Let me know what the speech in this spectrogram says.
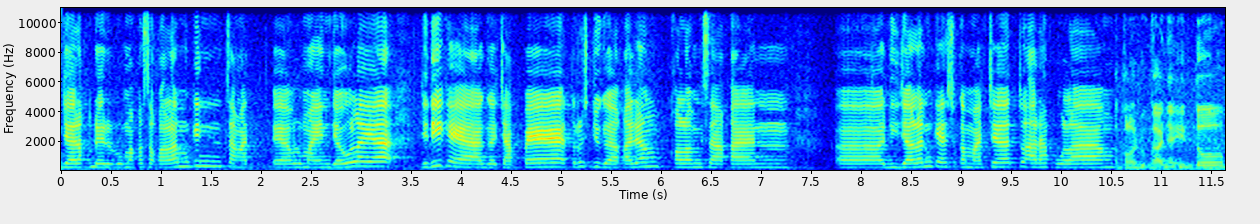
jarak dari rumah ke sekolah mungkin sangat ya, lumayan jauh lah ya. Jadi kayak agak capek. Terus juga kadang kalau misalkan eh, di jalan kayak suka macet tuh arah pulang. Kalau dukanya itu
